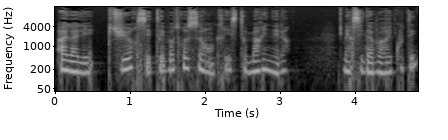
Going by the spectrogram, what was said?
À la lecture, c'était votre sœur en Christ, Marinella. Merci d'avoir écouté.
